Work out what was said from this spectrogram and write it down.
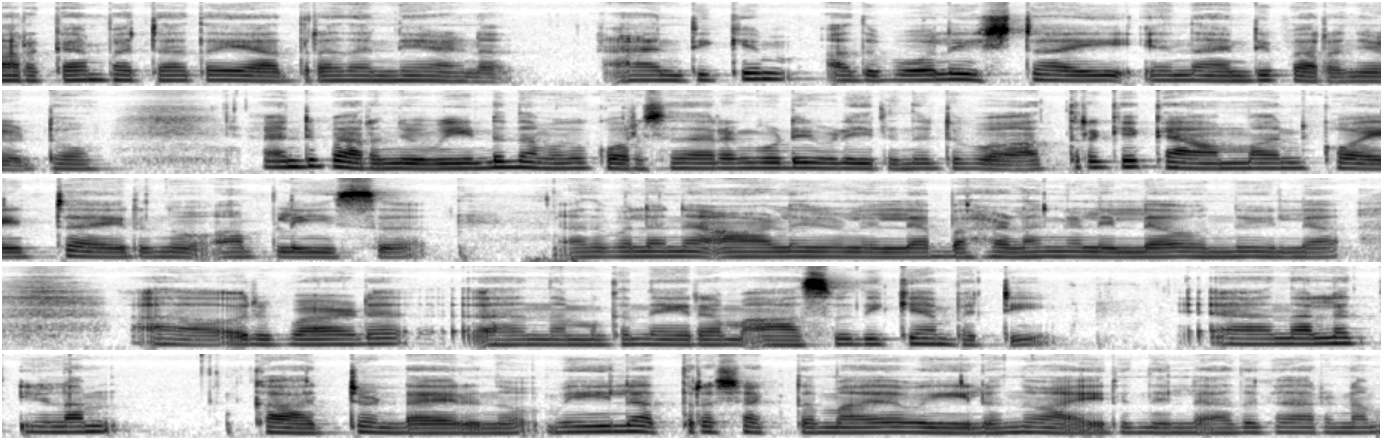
മറക്കാൻ പറ്റാത്ത യാത്ര തന്നെയാണ്. ആന്റിക്കും അതുപോലെ ഇഷ്ടമായി എന്ന് ആന്റി പറഞ്ഞു കേട്ടോ. ആന്റി പറഞ്ഞു വീണ്ടും നമുക്ക് കുറച്ച് നേരം കൂടി ഇവിടെ ഇരുന്നിട്ട് പോകാം അത്രയ്ക്ക് കാം ആൻഡ് ക്വയറ്റ് ആയിരുന്നു ആ പ്ലേസ് അതുപോലെ തന്നെ ആളുകളില്ല ബഹളങ്ങളില്ല ഒന്നുമില്ല. ഒരുപാട് നമുക്ക് നേരം ആസ്വദിക്കാൻ പറ്റി. നല്ല ഇളം കാറ്റുണ്ടായിരുന്നു. വെയിൽ അത്ര ശക്തമായ വെയിലൊന്നും ആയിരുന്നില്ല. അത് കാരണം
